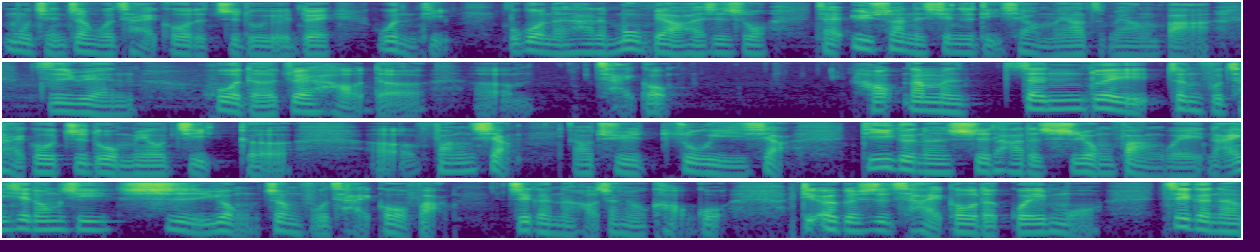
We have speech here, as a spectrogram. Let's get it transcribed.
目前政府采购的制度有一堆问题。不过呢，它的目标还是说，在预算的限制底下，我们要怎么样把资源获得最好的呃采购。好，那么针对政府采购制度，我们有几个呃方向要去注意一下。第一个呢是它的适用范围，哪一些东西适用政府采购法？这个呢好像有考过。第二个是采购的规模，这个呢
